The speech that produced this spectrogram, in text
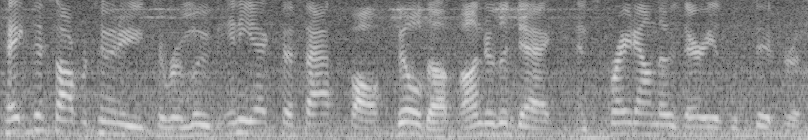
Take this opportunity to remove any excess asphalt buildup under the deck and spray down those areas with citrus.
